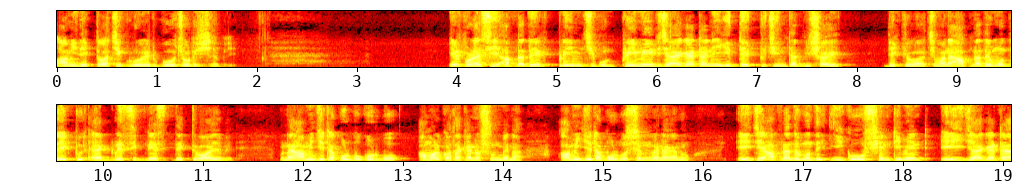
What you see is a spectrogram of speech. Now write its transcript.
আমি দেখতে পাচ্ছি গ্রহের গোচর হিসাবে। এরপর আসি আপনাদের প্রেম জীবন। প্রেমের জায়গাটা নিয়ে কিন্তু একটু চিন্তার বিষয় দেখতে পাওয়া যাচ্ছে। মানে আপনাদের মধ্যে একটু অ্যাগ্রেসিভনেস দেখতে পাওয়া যাবে। মানে আমি যেটা করব করব। আমার কথা কেন শুনবে না? আমি যেটা বলব, শুনবে না কেন? এই যে আপনাদের মধ্যে ইগো সেন্টিমেন্ট এই জায়গাটা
